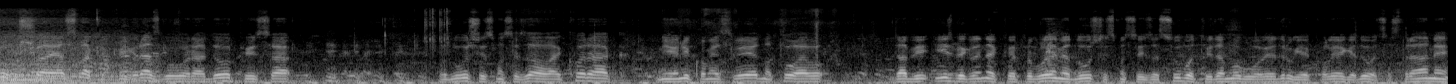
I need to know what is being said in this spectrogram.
pokušaja, svakakvih razgovora, dopisa, odlučili smo se za ovaj korak, nije nikome svejedno to, evo, da bi izbjegli neke probleme, odlučili smo se i za subotu i da mogu ove druge kolege doći sa strane.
